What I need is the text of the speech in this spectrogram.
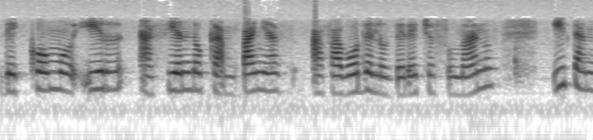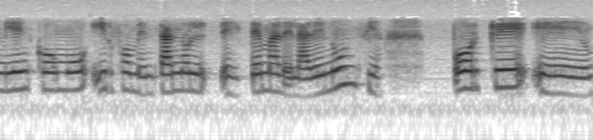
de cómo ir haciendo campañas a favor de los derechos humanos y también cómo ir fomentando el, tema de la denuncia, porque eh,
